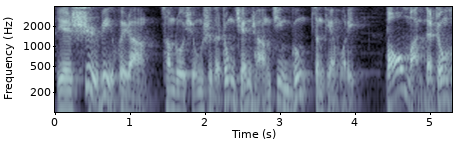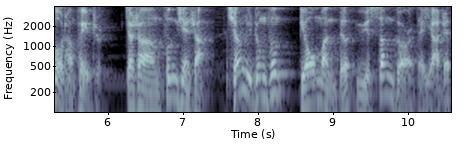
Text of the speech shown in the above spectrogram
也势必会让沧州雄狮的中前场进攻增添活力。饱满的中后场配置，加上锋线上强力中锋刁曼德与桑格尔的压阵，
